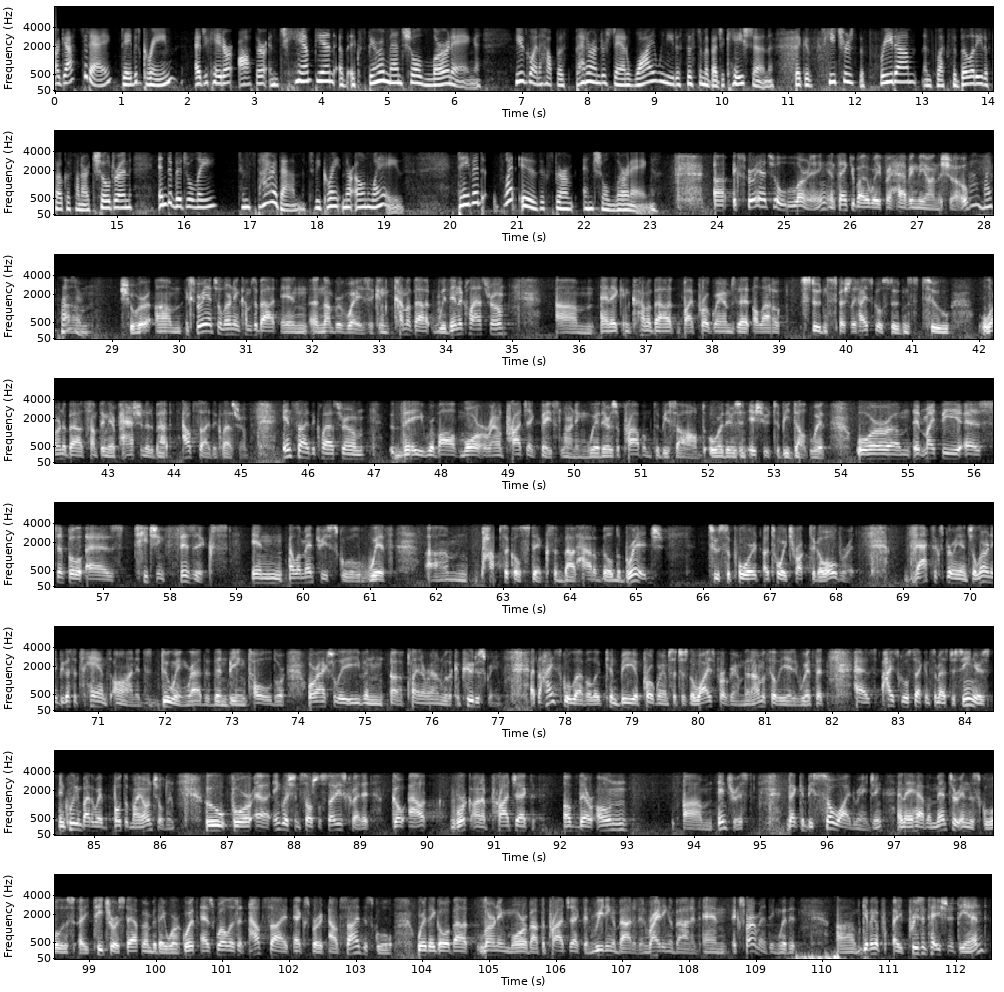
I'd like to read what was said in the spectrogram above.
Our guest today, David Greene, educator, author, and champion of experiential learning. He's going to help us better understand why we need a system of education that gives teachers the freedom and flexibility to focus on our children individually to inspire them to be great in their own ways. David, what is experiential learning? Uh, experiential learning, and thank you, by the way, for having me on the show. Oh, my pleasure. Um, Sure. Um, experiential learning comes about in a number of ways. It can come about within a classroom, um, and it can come about by programs that allow students, especially high school students, to learn about something they're passionate about outside the classroom. Inside the classroom, they revolve more around project based learning where there's a problem to be solved or there's an issue to be dealt with. Or um, it might be as simple as teaching physics in elementary school with um, popsicle sticks about how to build a bridge to support a toy truck to go over it. That's experiential learning because it's hands on it's doing rather than being told or or actually even uh, playing around with a computer screen. At the high school level it can be a program such as the WISE program that i'm affiliated with that has high school second semester seniors including by the way both of my own children who for uh, english and social studies credit go out work on a project of their own um, interest that could be so wide ranging, and they have a mentor in the school, as a teacher or staff member they work with, as well as an outside expert outside the school, where they go about learning more about the project and reading about it and writing about it and experimenting with it, um, giving a, a presentation at the end.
